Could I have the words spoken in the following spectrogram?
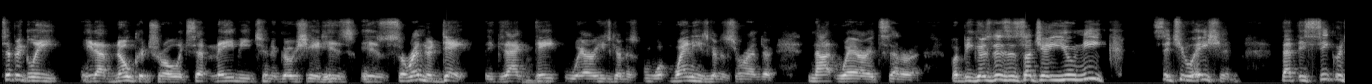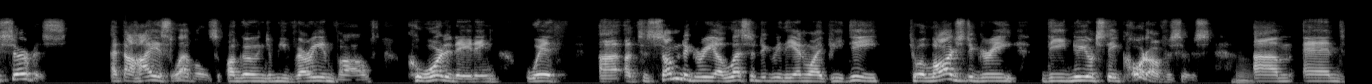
typically, he'd have no control except maybe to negotiate his his surrender date, the exact mm-hmm. date where he's going to when he's going to surrender, not where, etc. But because this is such a unique situation, that the Secret Service at the highest levels are going to be very involved, coordinating with uh, to some degree, a lesser degree, the NYPD. To a large degree, the New York State court officers, mm. um, and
